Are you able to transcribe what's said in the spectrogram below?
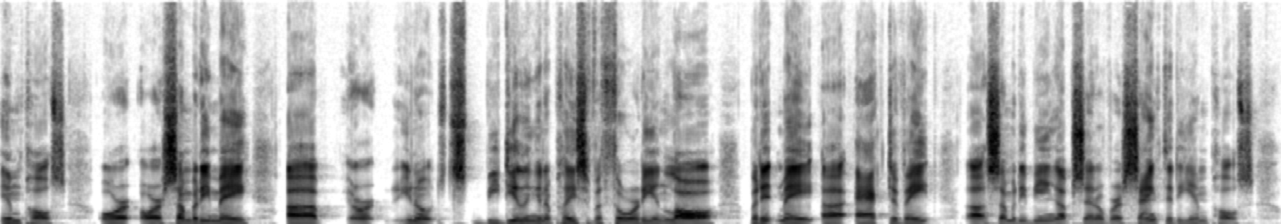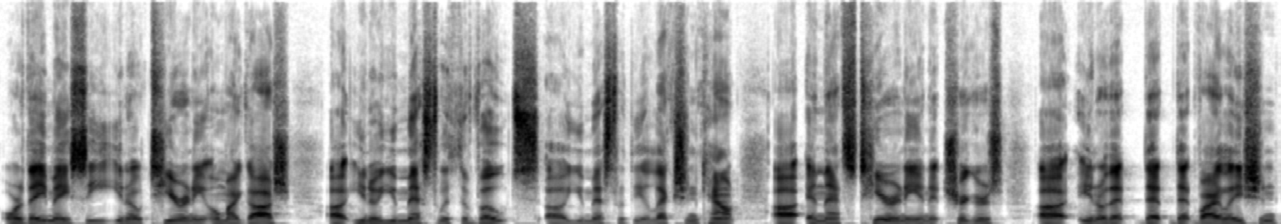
impulse, or or somebody may uh, or you know be dealing in a place of authority and law, but it may uh, activate somebody being upset over a sanctity impulse, or they may see you know tyranny. Oh my gosh, you know you messed with the votes, you messed with the election count, and that's tyranny, and it triggers you know that that that violation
